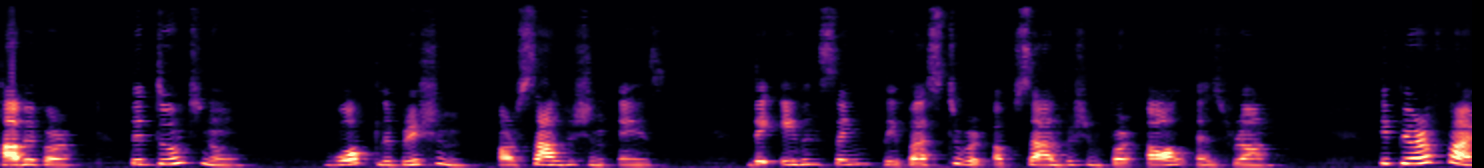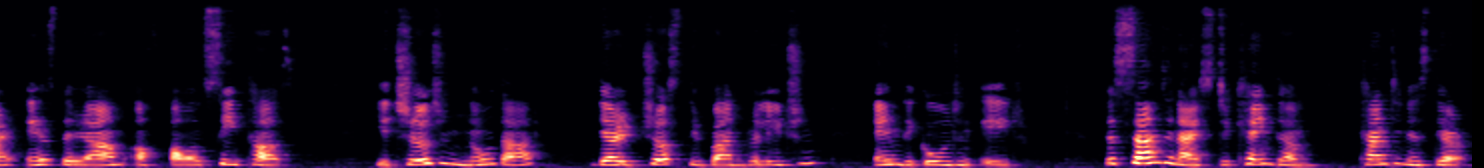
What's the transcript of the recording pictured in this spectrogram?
However, they don't know what liberation or salvation is. They even sing the bestower of salvation for all is Ram. The purifier is the Ram of all Sitas. Your children know that there is just the one religion in the golden age. The Sandinized kingdom continues there.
